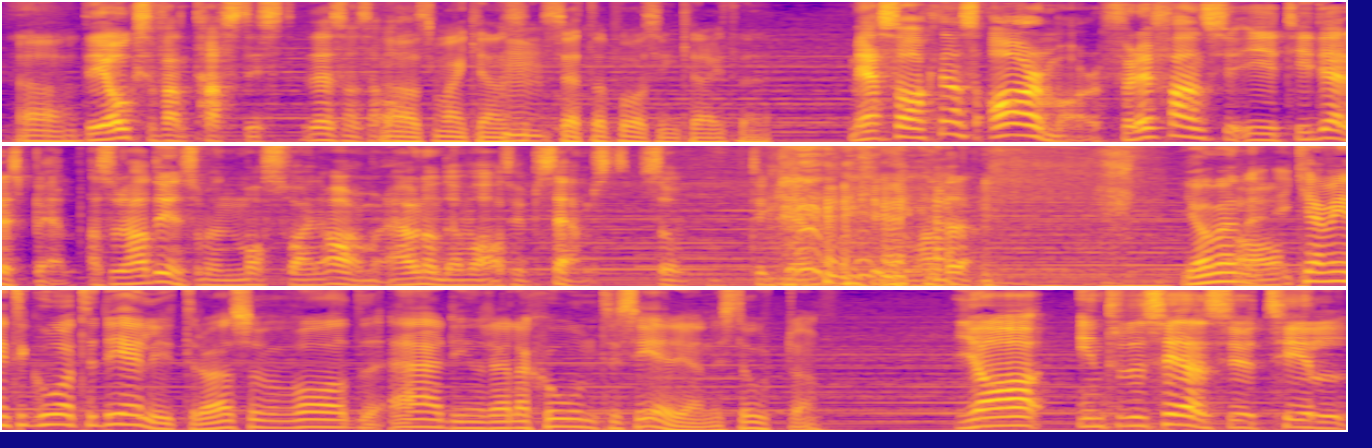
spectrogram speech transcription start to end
Ja. Det är också fantastiskt. Det är som sagt. ja, så man kan Mm. sätta på sin karaktär. Men jag saknar hans armor, för det fanns ju i tidigare spel. Alltså du hade ju en som en Mosswine armor, även om den var typ sämst. Så tyckte jag det var kul att de hade den. Ja men Ja. kan vi inte gå till det lite då? Alltså vad är din relation till serien i stort då? Jag introducerades ju till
